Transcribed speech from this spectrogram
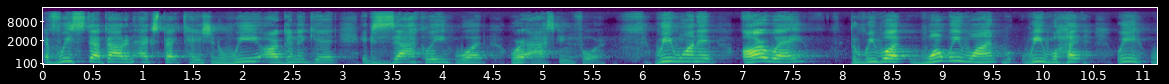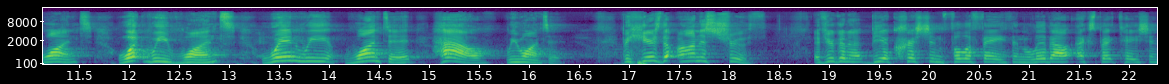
if we step out in expectation, we are going to get exactly what we're asking for. We want it our way. We what, what we want, we what we want, what we want, when we want it, how we want it. But here's the honest truth if you're going to be a Christian full of faith and live out expectation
